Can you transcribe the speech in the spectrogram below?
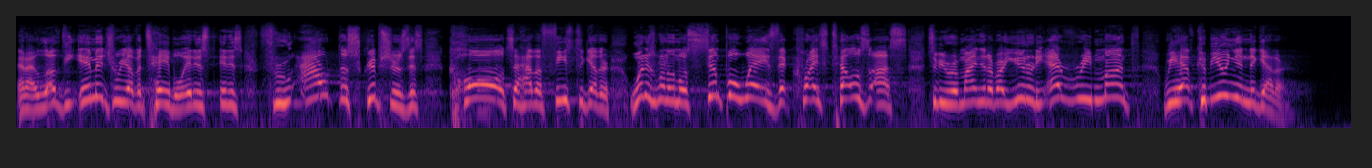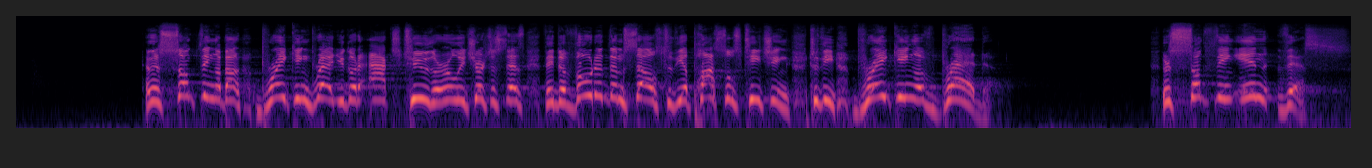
And I love the imagery of a table. It is, it is throughout the scriptures this call to have a feast together. What is one of the most simple ways that Christ tells us to be reminded of our unity? Every month we have communion together. And there's something about breaking bread. You go to Acts 2, the early church says they devoted themselves to the apostles' teaching, to the breaking of bread. There's something in this.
